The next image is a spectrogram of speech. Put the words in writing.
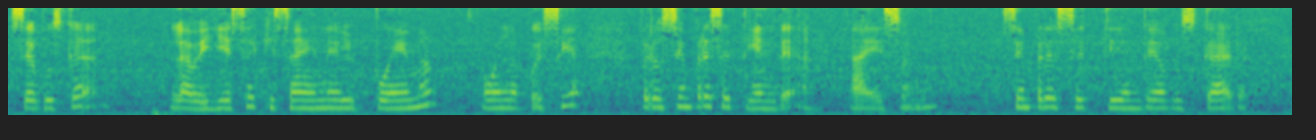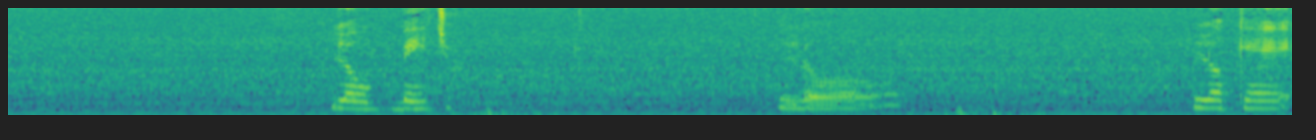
se busca la belleza quizá en el poema o en la poesía, pero siempre se tiende a, eso, ¿no? Siempre se tiende a buscar lo bello, lo, lo que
